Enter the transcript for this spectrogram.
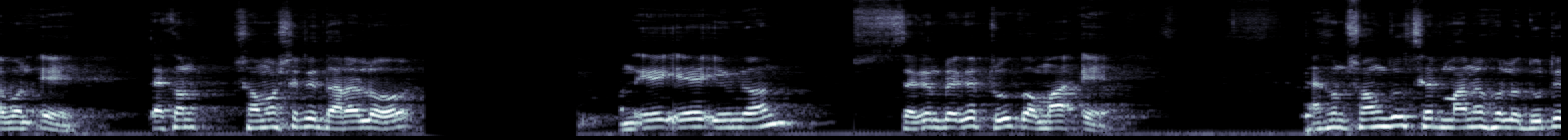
এবং এ এখন সমস্যাটি দাঁড়াল A union second bracket two comma A এখন সংযোগ সেট মানে হলো দুটি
